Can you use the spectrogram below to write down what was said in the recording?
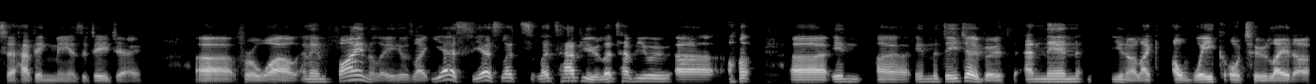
to having me as a DJ uh, for a while, and then finally he was like, "Yes, yes, let's let's have you, let's have you uh, uh, in uh, in the DJ booth." And then you know, like a week or two later,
